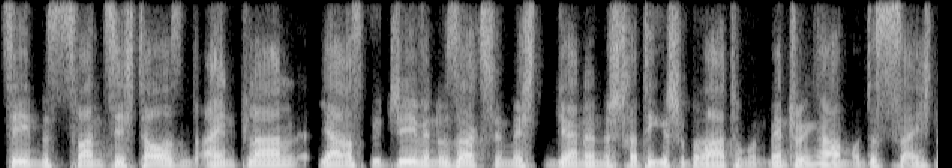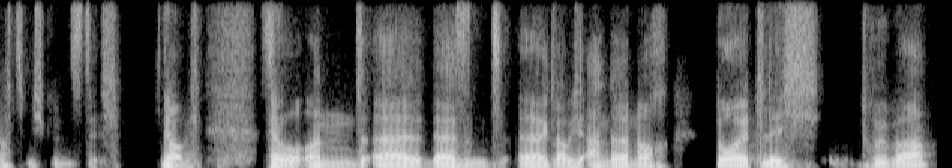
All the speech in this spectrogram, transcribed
10 bis 20.000 einplanen, Jahresbudget, wenn du sagst, wir möchten gerne eine strategische Beratung und Mentoring haben. Und das ist eigentlich noch ziemlich günstig, glaube ich. So, ja. und äh, da sind, äh, glaube ich, andere noch deutlich drüber.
